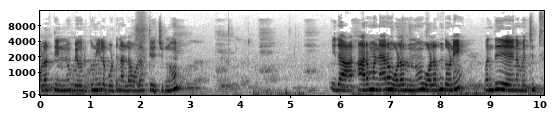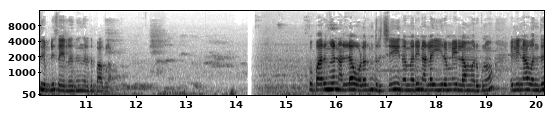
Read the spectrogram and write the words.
உலர்த்திடணும். இப்படி ஒரு துணியில் போட்டு நல்லா உலர்த்தி வச்சுக்கணும். இதை அரை மணி நேரம் உலரணும். உலர்ந்தோடனே வந்து நம்ம சிப்ஸ் எப்படி செய்கிறதுங்கிறது பார்க்கலாம். இப்போ பாருங்கள் நல்லா உலர்ந்துருச்சு இந்த மாதிரி நல்லா ஈரமே இல்லாமல் இருக்கணும். இல்லைன்னா வந்து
